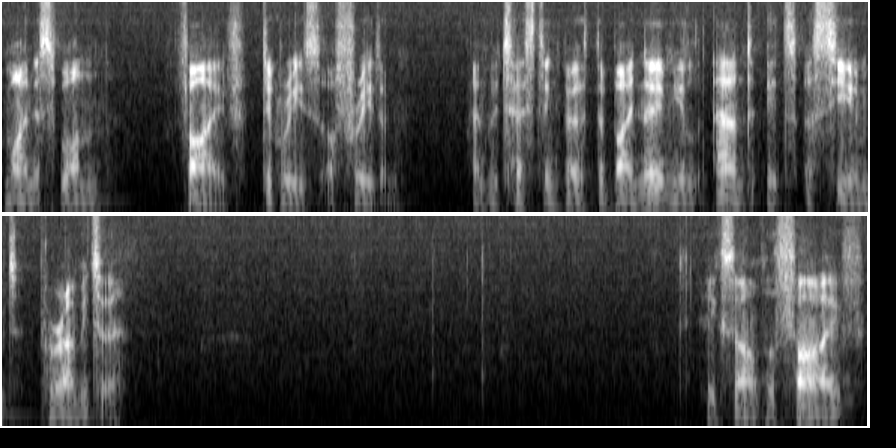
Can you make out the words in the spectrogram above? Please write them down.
minus 1, 5 degrees of freedom, and we're testing both the binomial and its assumed parameter. Example 5,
